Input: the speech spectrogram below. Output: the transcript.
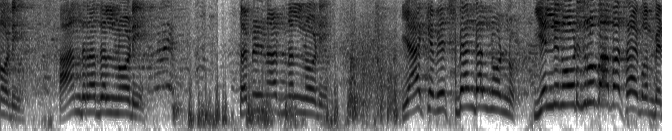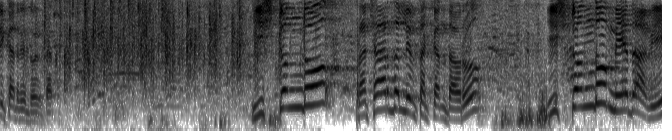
ನೋಡಿ, ಆಂಧ್ರದಲ್ಲಿ ನೋಡಿ, ತಮಿಳುನಾಡಿನಲ್ಲಿ ನೋಡಿ, ಯಾಕೆ ವೆಸ್ಟ್ ಬೆಂಗಾಲ್ ನೋಡಿ ನೋಡಿ, ಎಲ್ಲಿ ನೋಡಿದ್ರು ಬಾಬಾ ಸಾಹೇಬ್ ಅಂಬೇಡ್ಕರ್ ಇದ್ದಾರೆ ಇಷ್ಟೊಂದು ಪ್ರಚಾರದಲ್ಲಿರ್ತಕ್ಕಂಥವ್ರು, ಇಷ್ಟೊಂದು ಮೇಧಾವಿ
